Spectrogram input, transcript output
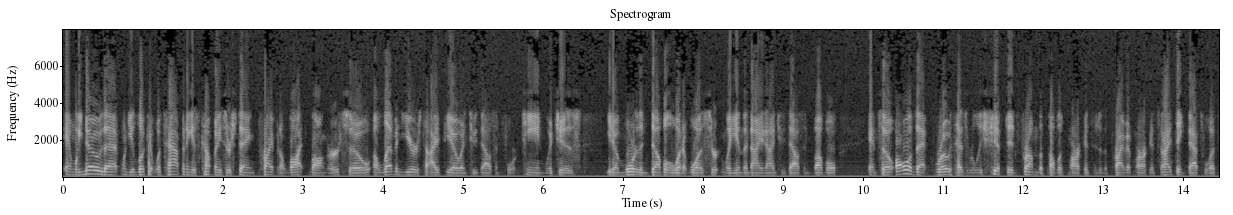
And we know that when you look at what's happening is companies are staying private a lot longer. So 11 years to IPO in 2014, which is you know more than double what it was certainly in the 99-2000 bubble. And so all of that growth has really shifted from the public markets into the private markets, and I think that's what's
